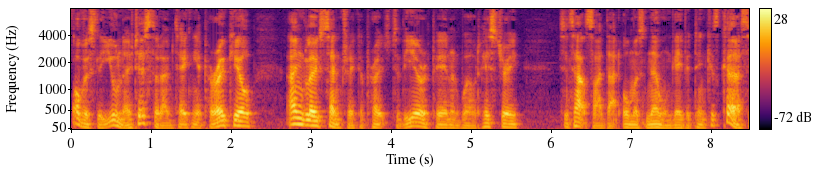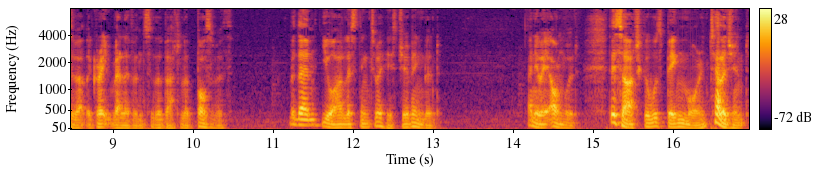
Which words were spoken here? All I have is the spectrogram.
Obviously, you'll notice that I'm taking a parochial, Anglo-centric approach to the European and world history, since outside that almost no one gave a tinker's curse about the great relevance of the Battle of Bosworth. But then you are listening to a history of England. Anyway, onward. This article was being more intelligent,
